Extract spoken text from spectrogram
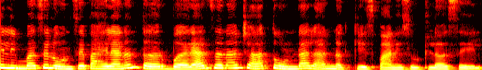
हे लिंबाचे लोणचे पाहिल्यानंतर बऱ्याच जणांच्या तोंडाला नक्कीच पाणी सुटलं असेल.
